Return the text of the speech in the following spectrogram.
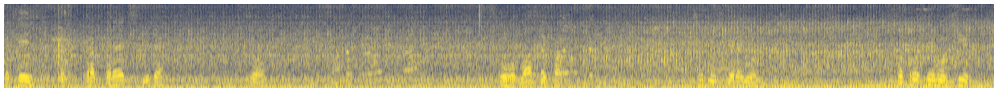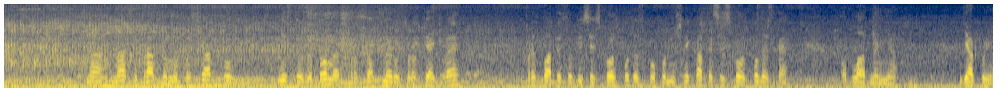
Такий тракторець їде до свого власника. Чудницький район. Запрошуємо всіх на нашу тракторну площадку місто Житомир, проспект Миру 45В. Придбати собі сільськогосподарського помічника та сільськогосподарське обладнання. Дякую.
